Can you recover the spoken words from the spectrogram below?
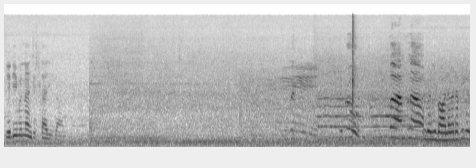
Jadi mana cerita juga? Bro. Bang, kenal. Bagi bawah dah ada fikir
